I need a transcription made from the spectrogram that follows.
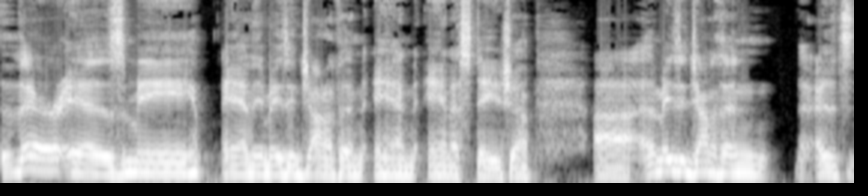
there is me and the amazing Johnathan and Anastasia. Uh, amazing Johnathan, it's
